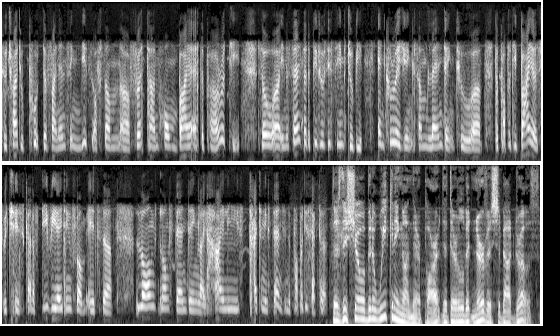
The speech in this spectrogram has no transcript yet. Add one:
to try to put the financing needs of some first-time home buyer as the priority. So in sense that the PBOC seems to be encouraging some lending to uh, the property buyers, which is kind of deviating from its uh, long, long-standing, like highly tightening stance in the property sector. Does this show a bit of weakening on their part that they're a little bit nervous about growth?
